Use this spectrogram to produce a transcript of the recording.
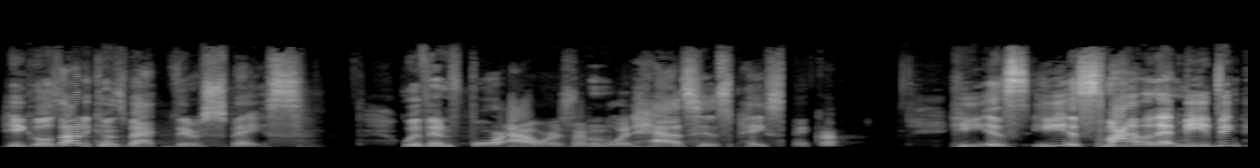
He goes out, he comes back, there's space. Within four hours, Reverend Lloyd has his pacemaker. He is he is smiling at me. Reverend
